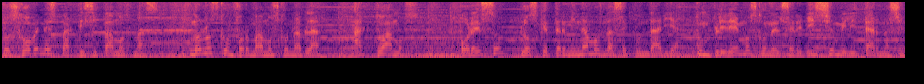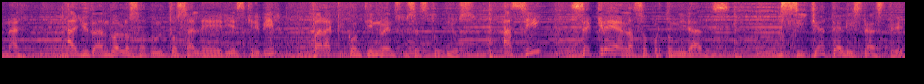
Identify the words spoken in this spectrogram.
Los jóvenes participamos más. No nos conformamos con hablar, actuamos. Por eso, los que terminamos la secundaria cumpliremos con el Servicio Militar Nacional, ayudando a los adultos a leer y escribir para que continúen sus estudios. Así se crean las oportunidades. Si ya te alistaste,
